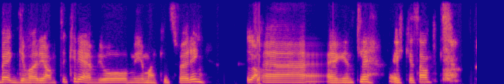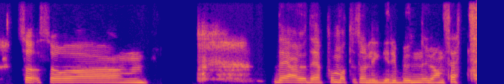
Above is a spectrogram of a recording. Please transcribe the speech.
begge varianter krever jo mye markedsføring. Ja. Eh, egentlig, ikke sant? Så, så um, Det er jo det på en måte som ligger i bunn uansett.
